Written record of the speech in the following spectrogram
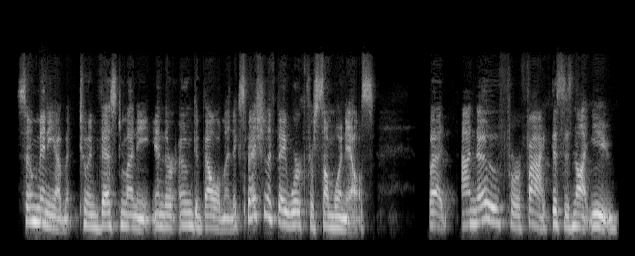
so many of them, to invest money in their own development, especially if they work for someone else. But I know for a fact this is not you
